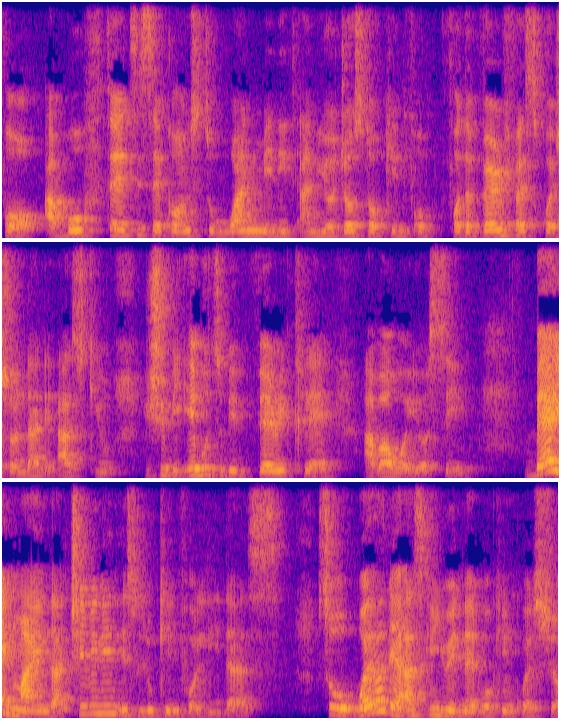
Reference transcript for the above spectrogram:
for above 30 seconds to one minute and you're just talking for for the very first question that they ask you you should be able to be very clear about what you're saying. Bear in mind that Chevening is looking for leaders. So whether they're asking you a networking question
